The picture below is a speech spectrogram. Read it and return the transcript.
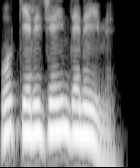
Bu geleceğin deneyimi.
